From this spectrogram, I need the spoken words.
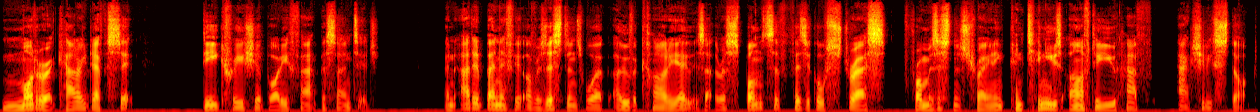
moderate calorie deficit, decrease your body fat percentage. An added benefit of resistance work over cardio is that the response of physical stress from resistance training continues after you have actually stopped.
